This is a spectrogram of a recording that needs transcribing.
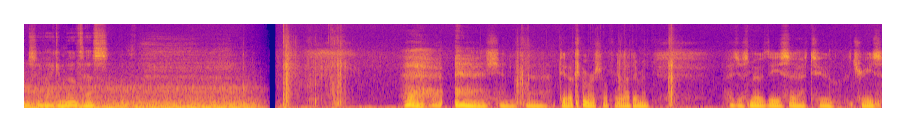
Let's see if I can move this. Should uh, do a commercial for Leatherman. I just moved these uh, two trees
